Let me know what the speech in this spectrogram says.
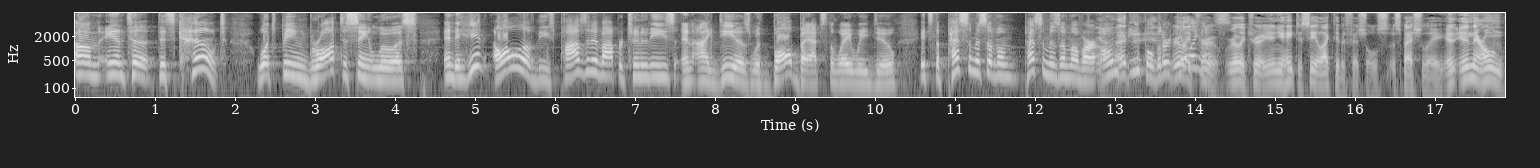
Um, and to discount what's being brought to St. Louis and to hit all of these positive opportunities and ideas with ball bats the way we do, it's the pessimism of, pessimism of our yeah, own that, people that are really killing true, us. Really true. And you hate to see elected officials, especially in, in their own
